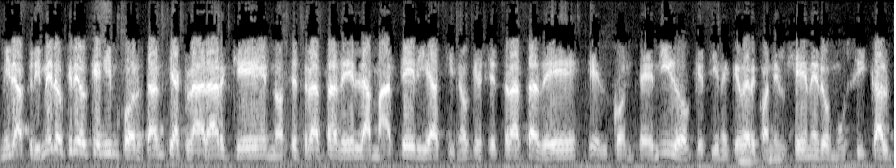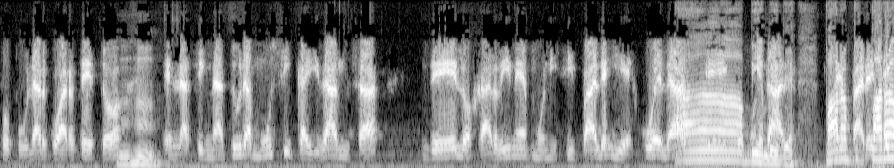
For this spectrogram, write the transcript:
Mira, primero creo que es importante aclarar que no se trata de la materia, sino que se trata de el contenido que tiene que ver con el género musical popular cuarteto en la asignatura música y danza de los jardines municipales y escuelas. eh, Ah, como bien, bien. Para, para, para,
